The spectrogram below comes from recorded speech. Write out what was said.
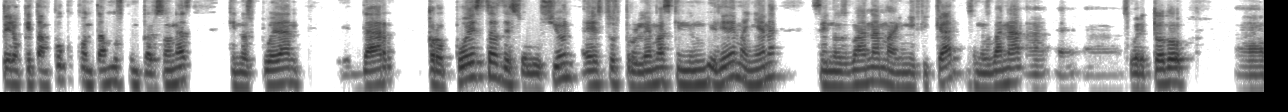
pero que tampoco contamos con personas que nos puedan eh, dar propuestas de solución a estos problemas que el día de mañana se nos van a magnificar, se nos van a, sobre todo, a,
